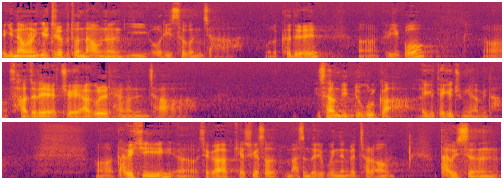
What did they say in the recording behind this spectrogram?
여기 나오는 1절부터 나오는 이 어리석은 자, 뭐 그들 그리고 4절에 죄악을 행하는 자, 이 사람들이 누굴까? 이게 되게 중요합니다. 어, 다윗이 어, 제가 계속해서 말씀드리고 있는 것처럼 다윗은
